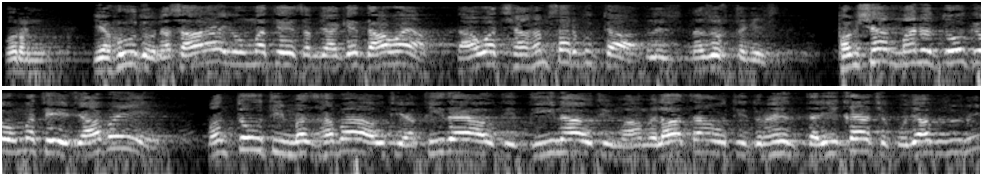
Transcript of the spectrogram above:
اور یہود و نصارا امت سمجھا کہ دعوایا دعوت شاہ ہم سر بکتا نظر تگیش۔ پمشا من تو کہ امت ایجاب آئیں من تو اتی مذہبہ، اتی عقیدہ، اتی دینا اتی معاملات اتی درہن طریقہ چھ کجا بزونے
